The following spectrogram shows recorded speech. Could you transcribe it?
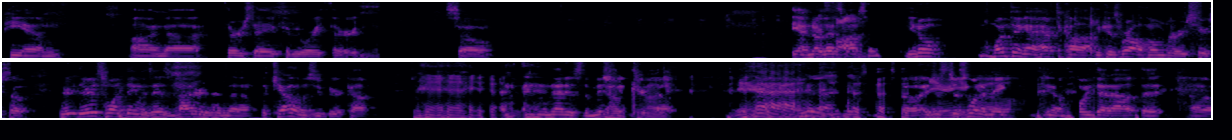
p.m. on uh, Thursday, February 3rd. So, yeah, no, Good that's fun. awesome. You know, one thing I have to call out because we're all homebrewers here. So there, there is one thing that is better than the, the Kalamazoo Beer Cup, and that is the Michigan Oh, Beer Cup. Yeah. So I just, just you want to make you know point that out that uh,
